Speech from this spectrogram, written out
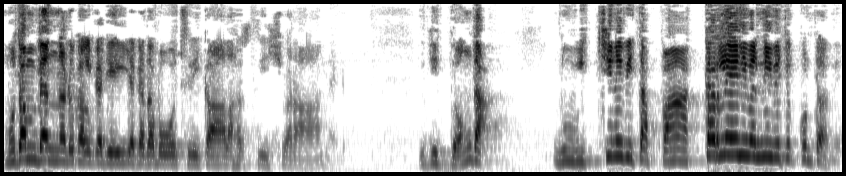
ముదంబెన్నడు కల్గజేయ గదవో శ్రీకాళహస్తీశ్వర అన్నాడు. ఇది దొంగ. నువ్వు ఇచ్చినవి తప్ప అక్కర్లేనివన్నీ వెతుక్కుంటోంది.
